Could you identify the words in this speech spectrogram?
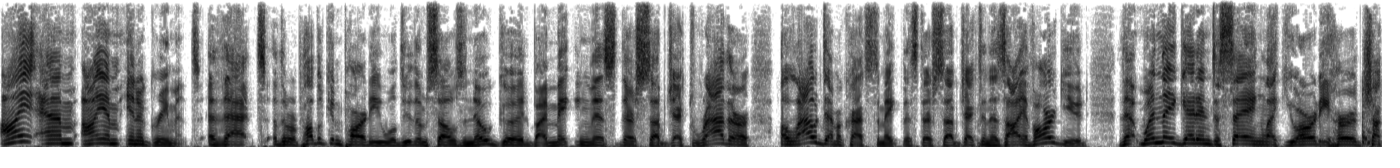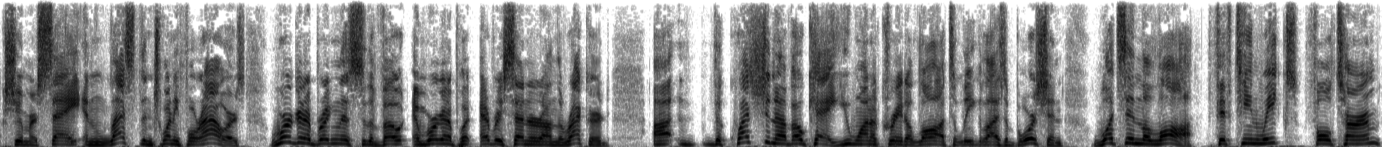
I am I am in agreement that the Republican Party will do themselves no good by making this their subject. Rather, allow Democrats to make this their subject. And as I have argued, that when they get into saying, like you already heard Chuck Schumer say, in less than 24 hours, we're going to bring this to the vote and we're going to put every senator on the record. Uh, the question of okay, you want to create a law to legalize abortion? What's in the law? 15 weeks, full term?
